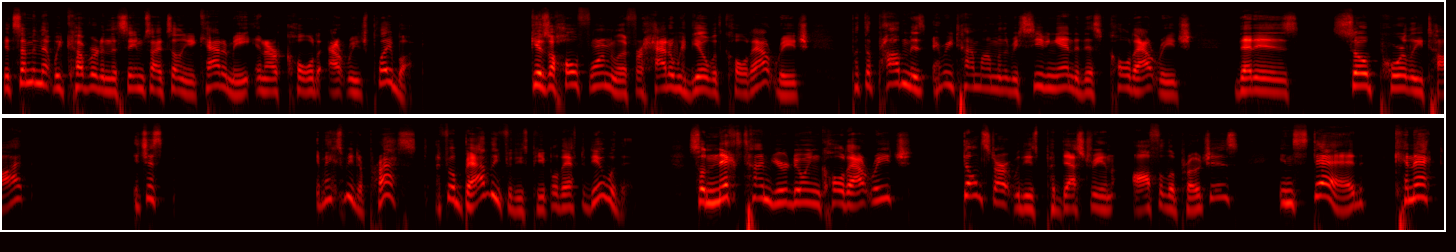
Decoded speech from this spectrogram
It's something that we covered in the Same Side Selling Academy in our cold outreach playbook. Gives a whole formula for how do we deal with cold outreach. But the problem is every time I'm on the receiving end of this cold outreach that is so poorly taught, it just it makes me depressed. I feel badly for these people. They have to deal with it. So next time you're doing cold outreach, don't start with these pedestrian, awful approaches. Instead, connect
